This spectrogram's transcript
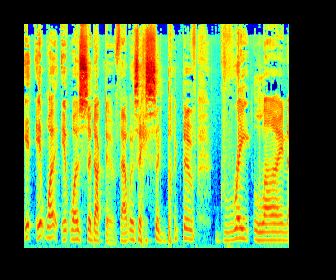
it, it was it was seductive. That was a seductive, great line.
